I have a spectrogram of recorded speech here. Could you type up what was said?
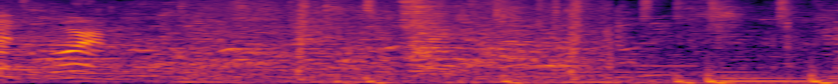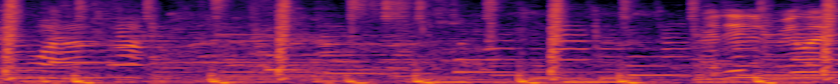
it's warm. Wow. I didn't realize.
